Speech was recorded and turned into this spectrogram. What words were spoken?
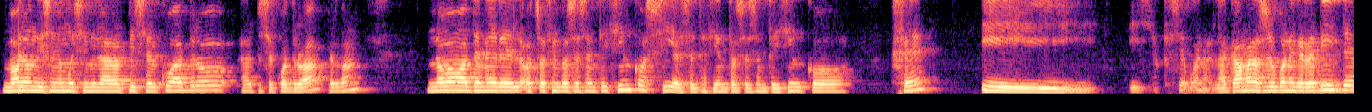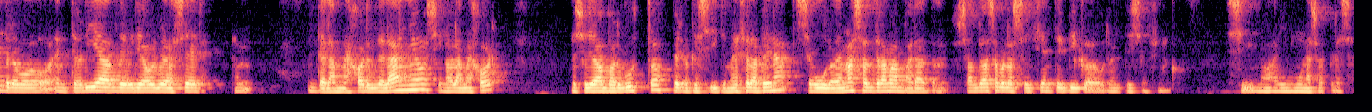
Vamos a tener un diseño muy similar al Pixel 4, al Pixel 4a, perdón. No vamos a tener el 865, sí el 765G. Y, y yo qué sé, bueno, la cámara se supone que repite, pero en teoría debería volver a ser de las mejores del año, si no la mejor. Eso ya va por gustos, pero que sí, que merece la pena, seguro. Además saldrá más barato. Saldrá sobre los 600 y pico euros el Pixel 5. Sí, no hay ninguna sorpresa.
